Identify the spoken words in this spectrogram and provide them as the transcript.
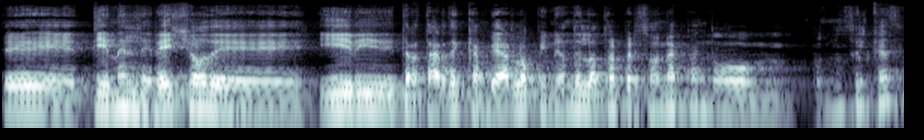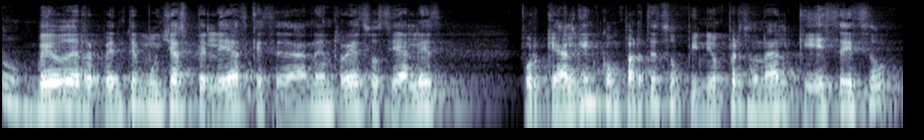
eh, tiene el derecho de ir y tratar de cambiar la opinión de la otra persona cuando pues no es el caso. Veo de repente muchas peleas que se dan en redes sociales porque alguien comparte su opinión personal, que es eso,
